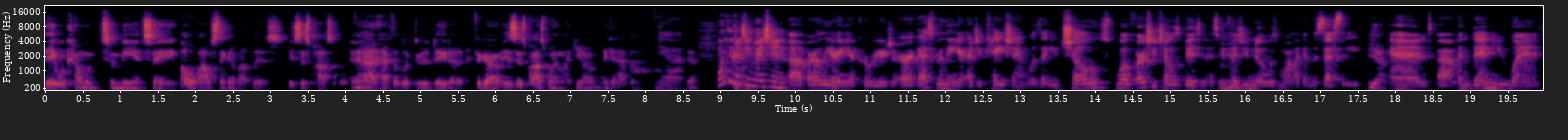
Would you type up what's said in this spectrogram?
they would come to me and say, "Oh, I was thinking about this. Is this possible?" And then I'd have to look through the data, figure out is this possible, and like you know make it happen. Yeah. Yeah. One thing that you mentioned uh, earlier in your career, or I guess really in your education, was that you chose, well, first you chose business Mm-hmm. because you knew it was more like a necessity. Yeah. And, um, and then you went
